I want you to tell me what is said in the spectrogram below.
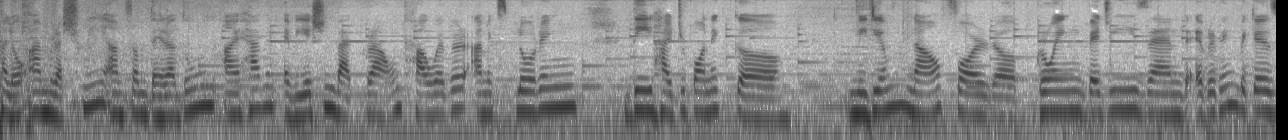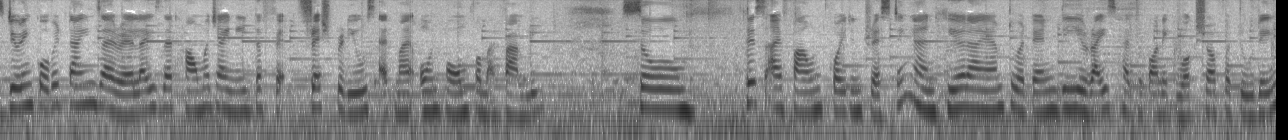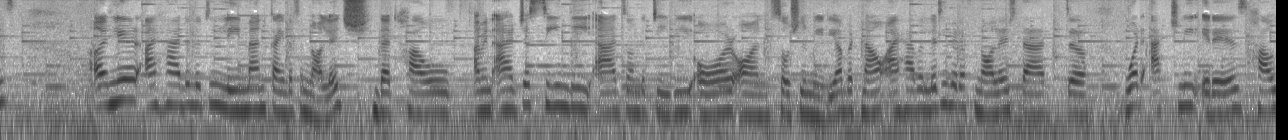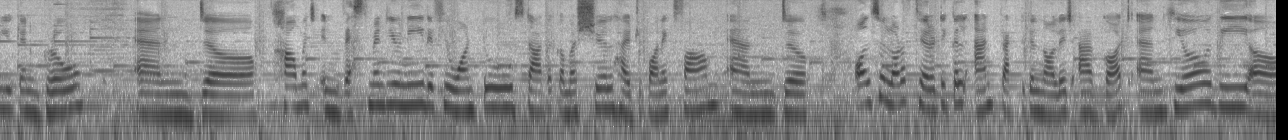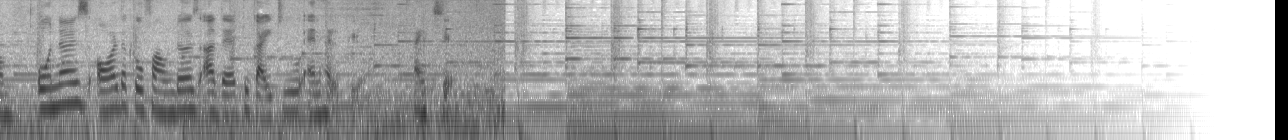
Hello, I'm Rashmi. I'm from Dehradun. I have an aviation background. However, I'm exploring the hydroponic uh, medium now for uh, growing veggies and everything because during COVID times I realized that how much I need the fresh produce at my own home for my family. So this I found quite interesting and here I am to attend the Rise hydroponic workshop for two days. Earlier, I had a little layman kind of a knowledge that how, I mean, I had just seen the ads on the TV or on social media, but now I have a little bit of knowledge that uh, what actually it is, how you can grow, and uh, how much investment you need if you want to start a commercial hydroponic farm, and uh, also a lot of theoretical and practical knowledge I've got. And here, the uh, owners or the co founders are there to guide you and help you. Thank you.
